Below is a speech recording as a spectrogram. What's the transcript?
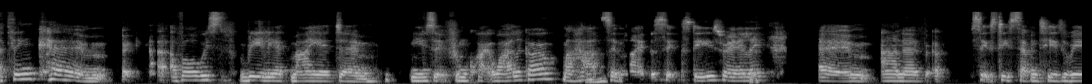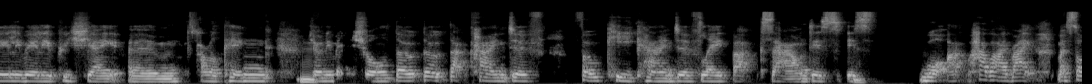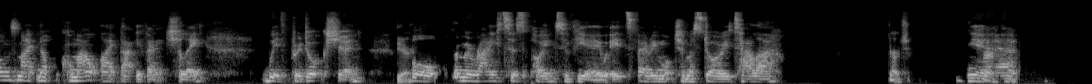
I think um, I've always really admired um, music from quite a while ago. My heart's mm-hmm. in like the 60s, really. Um, and I've 60s, 70s, really, really appreciate um, Carole King, mm. Joni Mitchell, though, though that kind of folky, kind of laid back sound is, is mm. what I, how I write. My songs might not come out like that eventually with production, yeah. but from a writer's point of view, it's very much I'm a storyteller Gotcha. Yeah. Fair.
